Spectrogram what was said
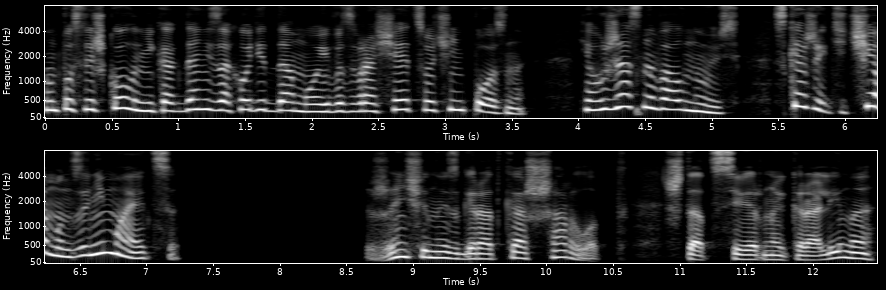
Он после школы никогда не заходит домой и возвращается очень поздно. Я ужасно волнуюсь. Скажите, чем он занимается?» Женщина из городка Шарлотт, штат Северная Каролина,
